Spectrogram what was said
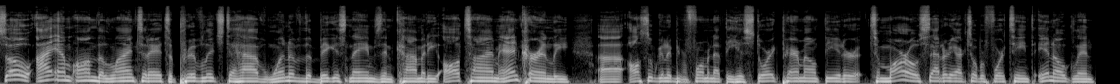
So I am on the line today. It's a privilege to have one of the biggest names in comedy all time and currently. Uh, also going to be performing at the historic Paramount Theater tomorrow, Saturday, October 14th in Oakland.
